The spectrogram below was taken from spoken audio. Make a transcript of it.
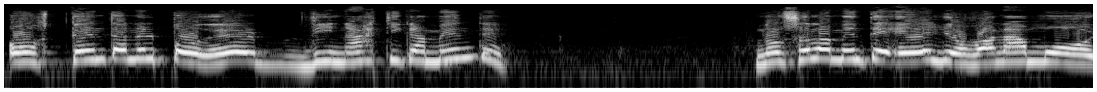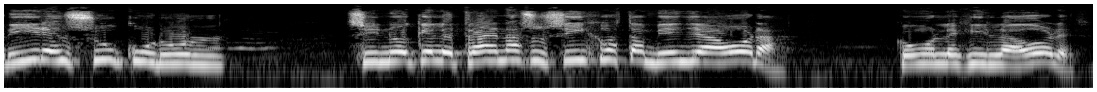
Ostentan el poder dinásticamente. No solamente ellos van a morir en su curul, sino que le traen a sus hijos también ya ahora, como legisladores.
